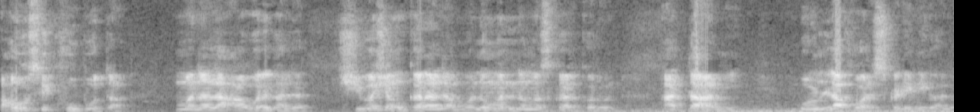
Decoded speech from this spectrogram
पाऊसही खूप होता. मनाला आवर घालत शिवशंकराला मनोमन नमस्कार करून आता आम्ही बोंडला फॉरेस्टकडे निघालो.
